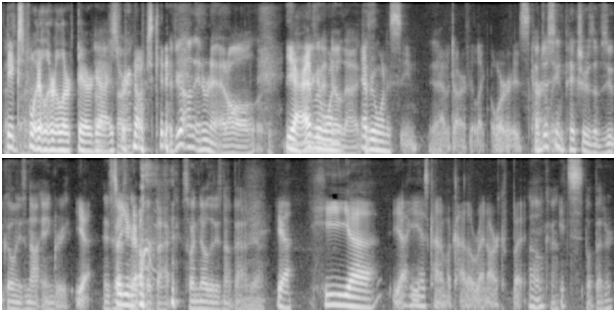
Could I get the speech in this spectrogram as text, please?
that's Big about it. spoiler alert there, guys. for, sorry. no, I'm just kidding. If you're on the internet at all, yeah, everyone. know that. everyone has seen Yeah. Avatar. I feel like, or is. I've just seen pictures of Zuko and he's not angry. Yeah. And he's got So his you hair know. pulled back, so I know that he's not bad. Yeah. Yeah. He. uh Yeah, he has kind of a Kylo Ren arc, but Oh, okay. it's But better.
